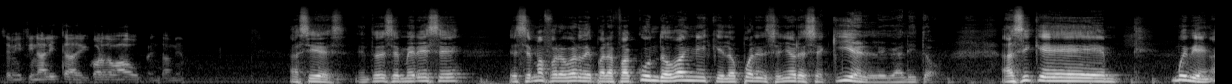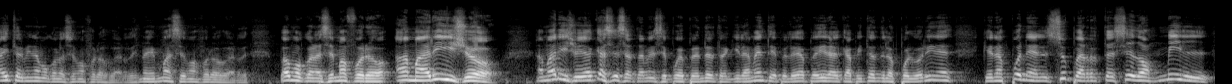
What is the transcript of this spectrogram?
semifinalista del Córdoba Open también. Así es. Entonces se merece el semáforo verde para Facundo Bagnis, que lo pone el señor Ezequiel Galito. Así que, muy bien, ahí terminamos con los semáforos verdes. No hay más semáforos verdes. Vamos con el semáforo amarillo. Amarillo, y acá César también se puede prender tranquilamente, pero le voy a pedir al capitán de los polvorines que nos pone el Super TC 2000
